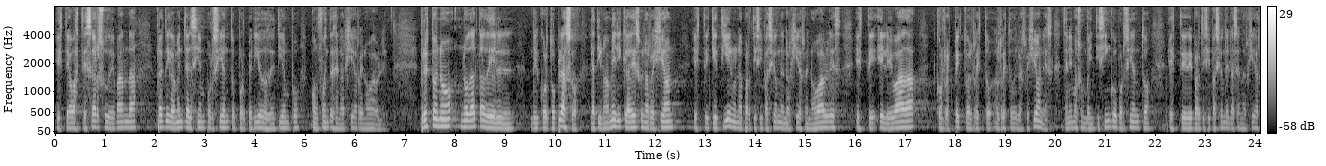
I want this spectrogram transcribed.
este, abastecer su demanda prácticamente al 100% por periodos de tiempo con fuentes de energía renovable. Pero esto no, no data del, del, corto plazo. Latinoamérica es una región este, que tiene una participación de energías renovables este, elevada con respecto al resto, al resto de las regiones. Tenemos un 25% este, de participación de las energías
